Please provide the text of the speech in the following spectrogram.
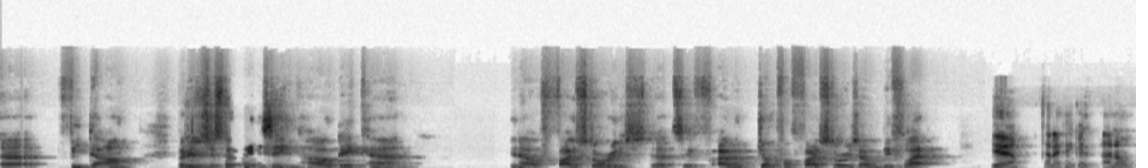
uh, feet down. But it's Mm. just amazing how they can, you know, five stories. That's if I would jump for five stories, I would be flat. Yeah, and I think it, I don't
